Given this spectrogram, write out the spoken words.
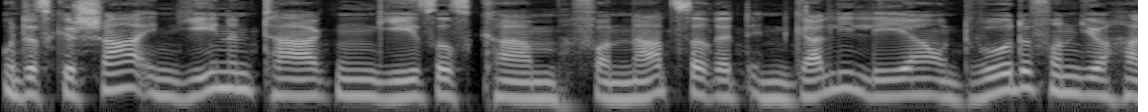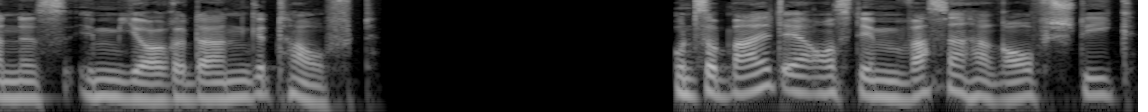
Und es geschah in jenen Tagen, Jesus kam von Nazareth in Galiläa und wurde von Johannes im Jordan getauft. Und sobald er aus dem Wasser heraufstieg,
